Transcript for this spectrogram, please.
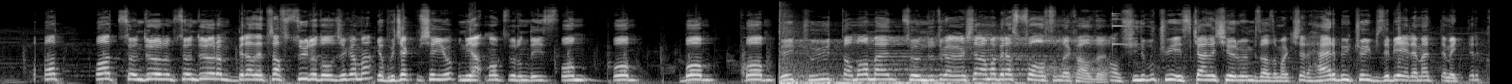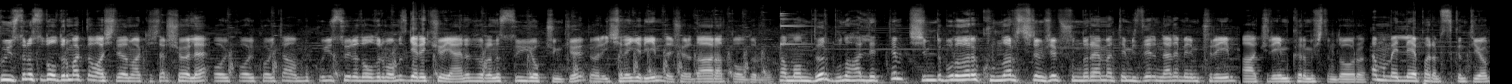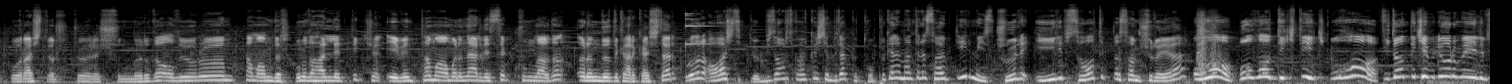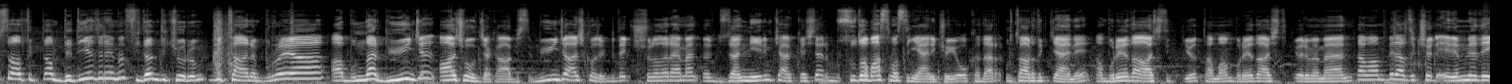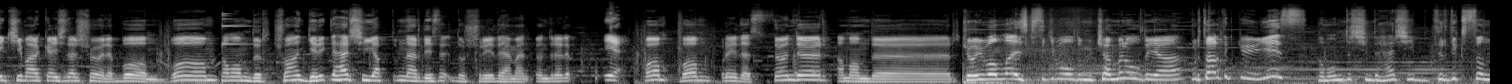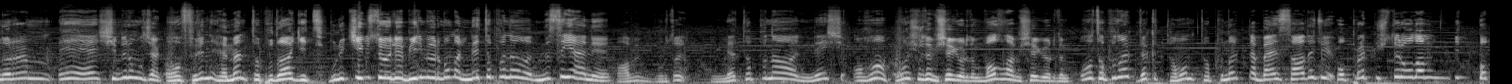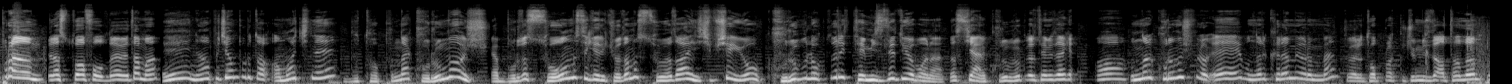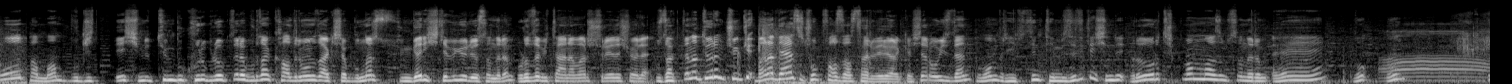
pat Pat söndürüyorum söndürüyorum. Biraz etraf suyla dolacak ama yapacak bir şey yok. Bunu yapmak zorundayız. Bom bom bom Bam. Ve köyü tamamen söndürdük arkadaşlar ama biraz su altında kaldı. Tamam şimdi bu köyü eski haline çevirmemiz lazım arkadaşlar. Her bir köy bize bir element demektir. Kuyusuna su doldurmakla başlayalım arkadaşlar. Şöyle koy koy koy tamam bu kuyu suyla doldurmamız gerekiyor yani. Buranın suyu yok çünkü. Şöyle içine gireyim de şöyle daha rahat doldururum. Tamamdır bunu hallettim. Şimdi buralara kumlar sıçramış hep şunları hemen temizleyelim. Nerede benim küreğim? Aa küreğimi kırmıştım doğru. Tamam elle yaparım sıkıntı yok. Uğraş dur. Şöyle şunları da alıyorum. Tamamdır. Bunu da hallettik. Şöyle evin tamamını neredeyse kumlardan arındırdık arkadaşlar. Buralara ağaç dikliyor. Biz artık arkadaşlar bir dakika toprak elementine sahip değil miyiz? Şöyle eğilip sağ tıklasam şuraya. Oha vallahi diktik. Oha fidan dikebiliyorum eğilip sağ tık. Tamam dediği hemen fidan dikiyorum. Bir tane buraya. Aa bunlar büyüyünce ağaç olacak abisi. Büyüyünce ağaç olacak. Bir de şuraları hemen düzenleyelim ki arkadaşlar bu suda basmasın yani köyü o kadar. Kurtardık yani. Ha buraya da ağaç dikiyor. Tamam buraya da ağaç dikiyorum hemen. Tamam birazcık şöyle elimle de ekeyim arkadaşlar şöyle. Bum bum. Tamamdır. Şu an gerekli her şeyi yaptım neredeyse. Dur şurayı da hemen döndürelim. Yeah. Bom bom. Burayı da söndür. Tamamdır. Köy vallahi eskisi gibi oldu. Mükemmel oldu ya. Kurtardık köyü. Yes. Tamamdır şimdi her şeyi bitirdik sanırım. Ee şimdi ne olacak? Aferin hemen tapınağa git. Bunu kim söylüyor bilmiyorum ama ne tapınağı? Nasıl yani? Abi burada ne tapınağı ne şey? Aha, aha şurada bir şey gördüm. Vallahi bir şey gördüm. Aha tapınak. Bir dakika tamam tapınak da ben sadece toprak güçleri olan bir toprağım. Biraz tuhaf oldu evet ama. Ee ne yapacağım burada? Amaç ne? Bu tapınak kurumuş. Ya burada su olması gerekiyordu ama suya dair hiçbir şey yok. Kuru blokları temizle diyor bana. Nasıl yani? Kuru blokları temizlerken aa bunlar kurumuş blok. Ee bunları kıramıyorum ben. Şöyle toprak gücümüzü de atalım. Hop tamam bu gitti. Şimdi tüm bu kuru blokları buradan kaldırmamız arkadaşlar. Bunlar sünger işlevi görüyor sanırım. Burada bir tane var. Şuraya da şöyle uzaktan atıyorum çünkü bana değerse çok fazla hasar veriyor arkadaşlar. O yüzden tamamdır hepsini temizledik de şimdi buraya doğru çıkmam lazım sanırım. Ee, Lan, lan.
